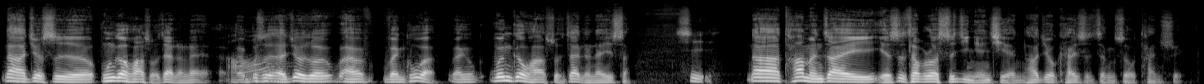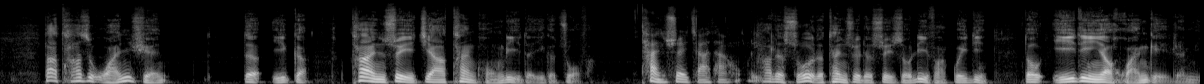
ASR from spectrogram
那就是温哥华所在的那呃哦不是呃就是说呃 Vancouver 温温哥华所在的那一省。是。那他们在也是差不多十几年前，他就开始征收碳税，那它是完全的一个碳税加碳红利的一个做法。碳税加碳红利，它的所有的碳税的税收立法规定都一定要还给人民。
